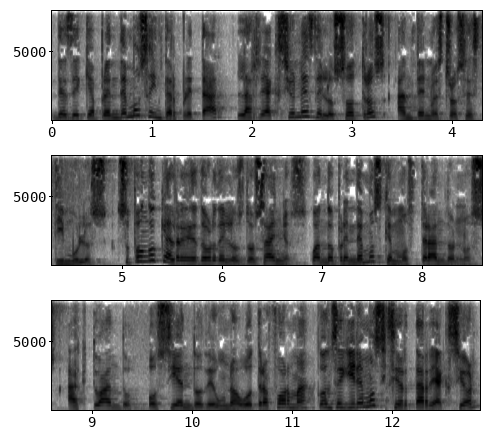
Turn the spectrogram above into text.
desde que aprendemos a interpretar las reacciones de los otros ante nuestros estímulos. Supongo que alrededor de los dos años, cuando aprendemos que mostrándonos, actuando o siendo de una u otra forma, conseguiremos cierta reacción,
